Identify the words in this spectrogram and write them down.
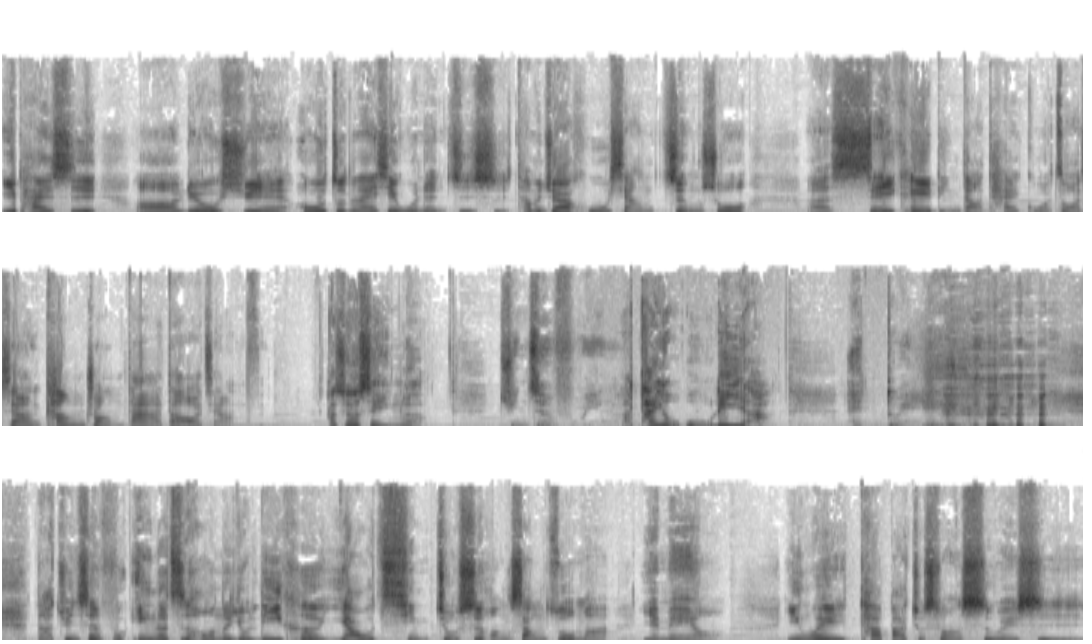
一派是呃留学欧洲的那些文人志士，他们就在互相争说，呃，谁可以领导泰国走向康庄大道这样子？那最后谁赢了？军政府赢了，他有武力啊！哎，对。然后军政府赢了之后呢，有立刻邀请九世皇上座吗？也没有。因为他把九世王视为是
